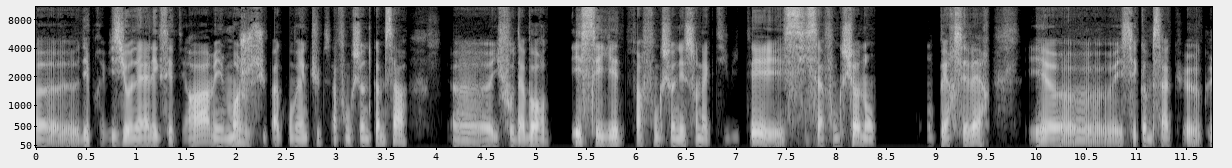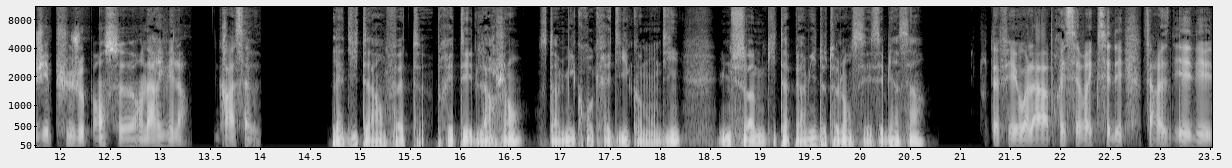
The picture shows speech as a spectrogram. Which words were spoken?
euh, des prévisionnels, etc. Mais moi, je suis pas convaincu que ça fonctionne comme ça. Il faut d'abord essayer de faire fonctionner son activité et si ça fonctionne, on, persévère. Et, c'est comme ça que, que j'ai pu, je pense, en arriver là, grâce à eux. La dite a en fait prêté de l'argent, c'est un microcrédit comme on dit, une somme qui t'a permis de te lancer, c'est bien ça? Tout à fait. Voilà. Après, c'est vrai que c'est des, ça reste des,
